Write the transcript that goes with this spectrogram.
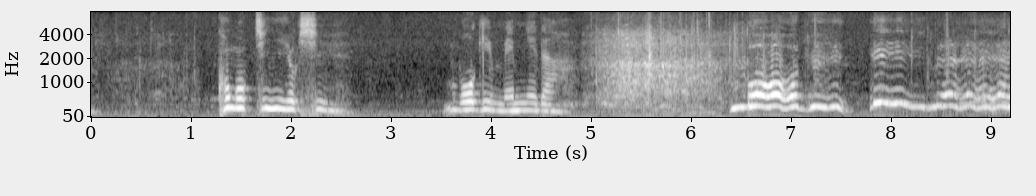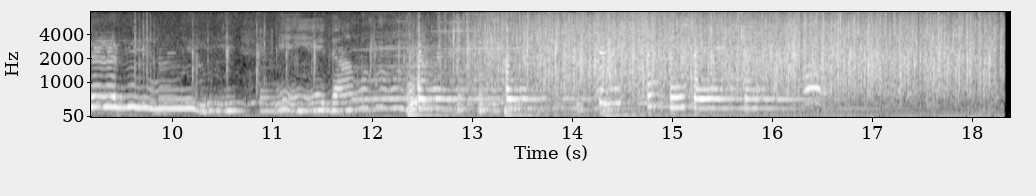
공옥진이 역시 목이 맵니다. 목이 니다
